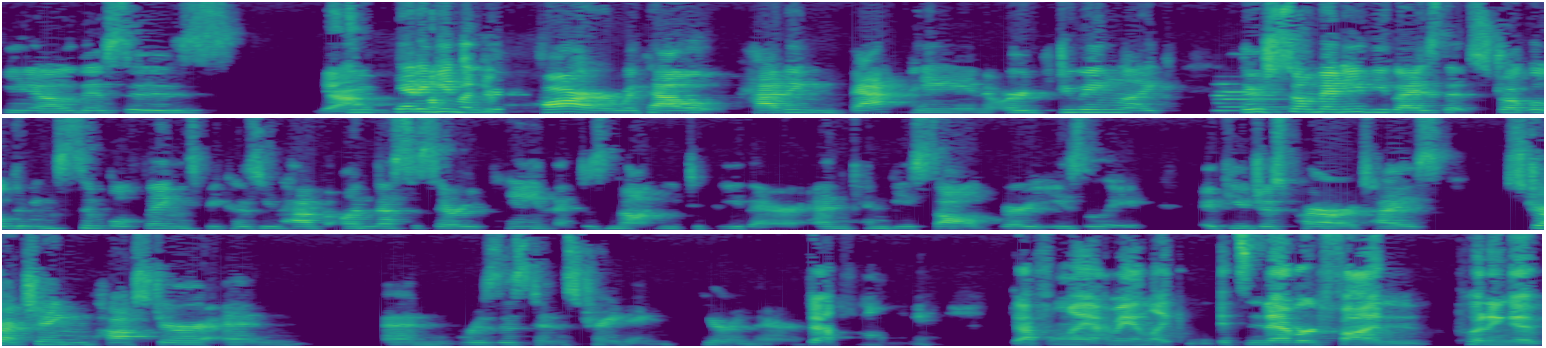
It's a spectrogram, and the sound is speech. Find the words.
you know this is yeah. you know, getting 100%. into your car without having back pain or doing like there's so many of you guys that struggle doing simple things because you have unnecessary pain that does not need to be there and can be solved very easily if you just prioritize stretching posture and and resistance training here and there. Definitely. Definitely. I mean like it's never fun putting a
